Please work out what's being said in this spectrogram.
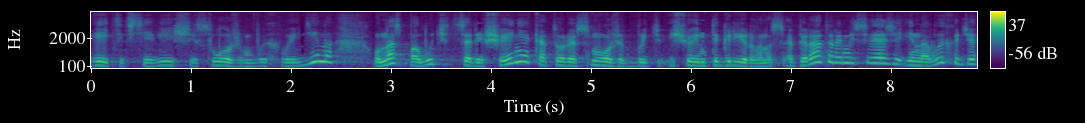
эти все вещи, сложим в их воедино, у нас получится решение, которое сможет быть еще интегрировано с операторами связи, и на выходе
